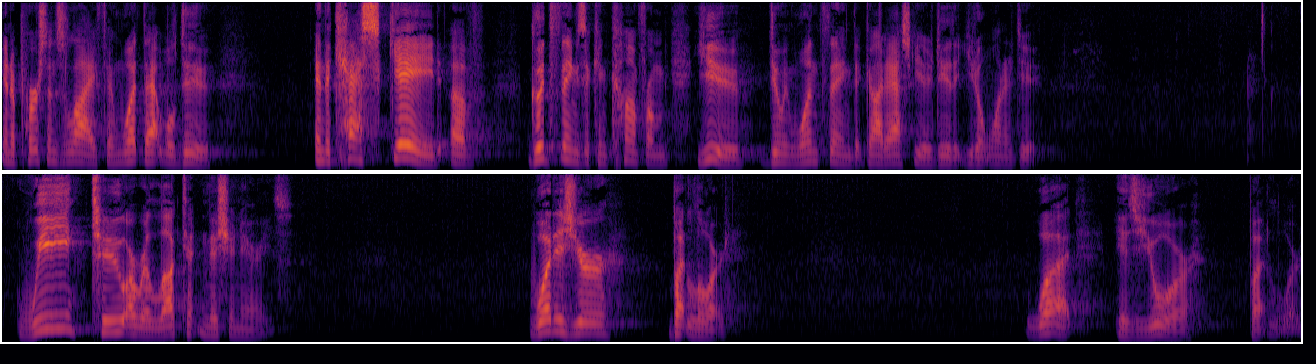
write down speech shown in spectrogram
in a person's life and what that will do, and the cascade of good things that can come from you doing one thing that God asks you to do that you don't want to do. We too are reluctant missionaries. What is your but Lord? What is your but Lord?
